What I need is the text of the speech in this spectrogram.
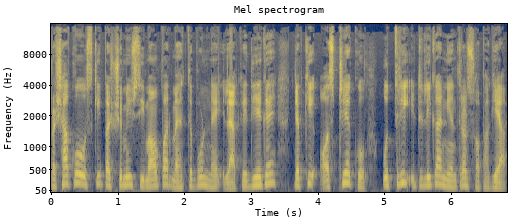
प्रशा को उसकी पश्चिमी सीमाओं पर महत्वपूर्ण नए इलाके दिए गए, जबकि ऑस्ट्रिया को उत्तरी इटली का नियंत्रण सौंपा गया।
